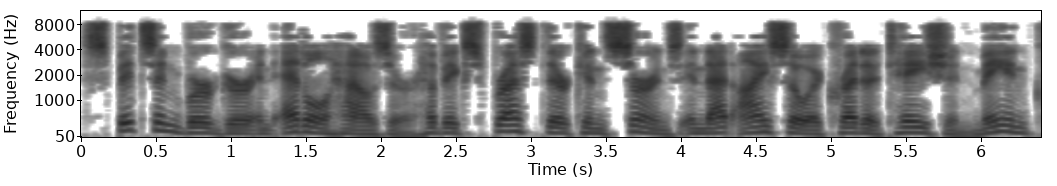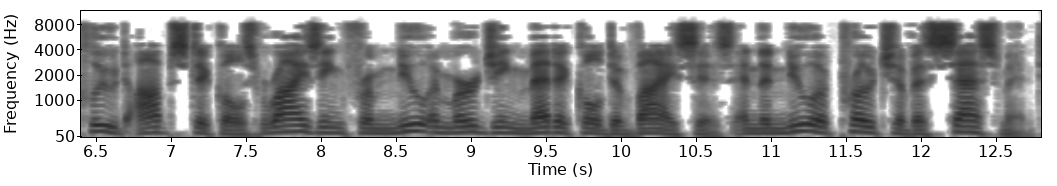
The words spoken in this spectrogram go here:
Spitzenberger and Edelhauser have expressed their concerns in that ISO accreditation may include obstacles rising from new emerging medical devices and the new approach of assessment,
